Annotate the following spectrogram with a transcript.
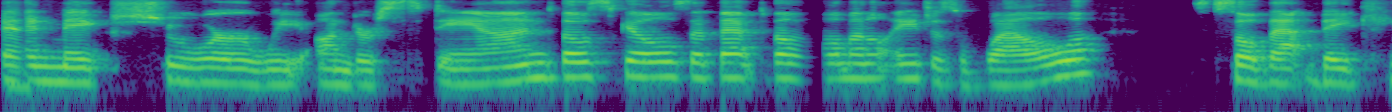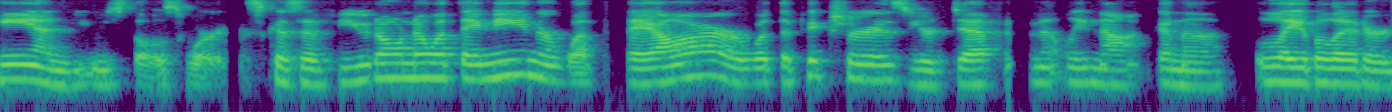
and make sure we understand those skills at that developmental age as well so that they can use those words because if you don't know what they mean or what they are or what the picture is you're definitely not going to label it or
